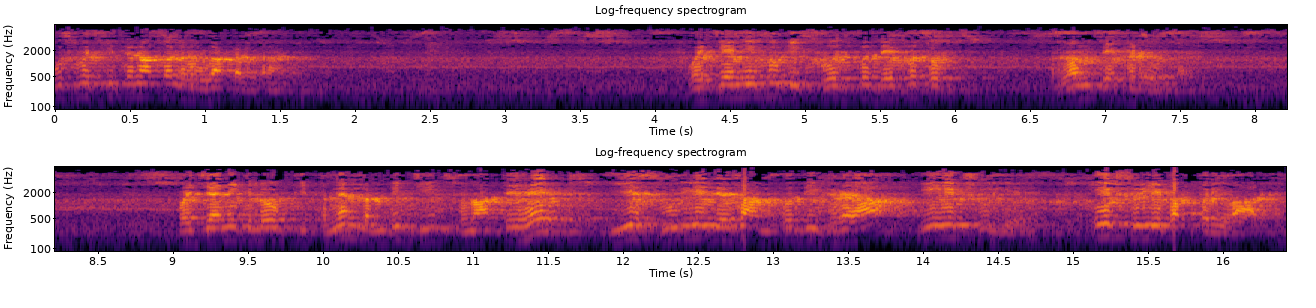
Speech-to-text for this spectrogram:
उसमें कितना बल होगा कल्पना? वैज्ञानिकों की खोज पर देखो तो रंगते खड़े हो जाए। वैज्ञानिक लोग कितने लंबी चीज़ सुनाते हैं, ये सूर्य जैसा हमको दिख रहा, ये एक सूर्य है। एक सूर्य का परिवार है।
